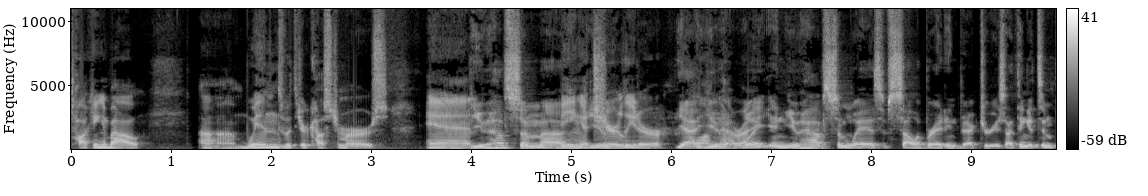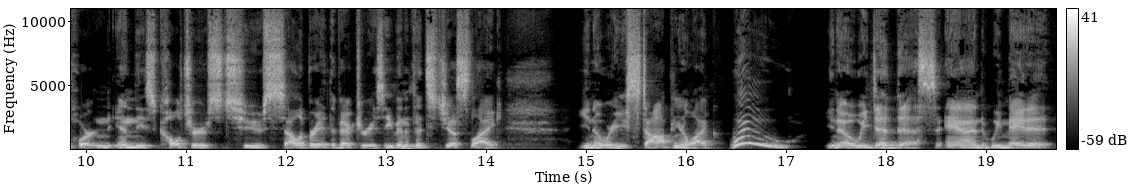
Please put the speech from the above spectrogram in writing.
Talking about um, wins with your customers, and you have some uh, being a you, cheerleader. Yeah, you that, have, right? and you have some ways of celebrating victories. I think it's important in these cultures to celebrate the victories, even if it's just like, you know, where you stop and you're like, "Woo!" You know, we did this and we made it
